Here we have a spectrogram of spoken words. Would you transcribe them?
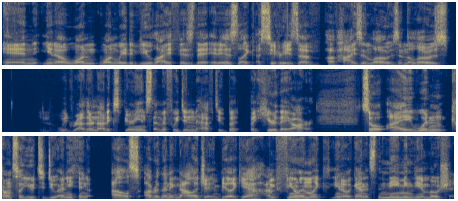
And you know, one one way to view life is that it is like a series of of highs and lows, and the lows we'd rather not experience them if we didn't have to, but but here they are. So I wouldn't counsel you to do anything else other than acknowledge it and be like, yeah, I'm feeling like, you know, again, it's the naming the emotion.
